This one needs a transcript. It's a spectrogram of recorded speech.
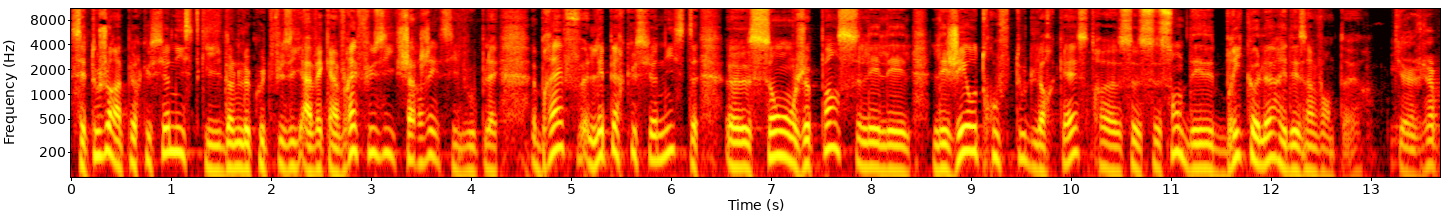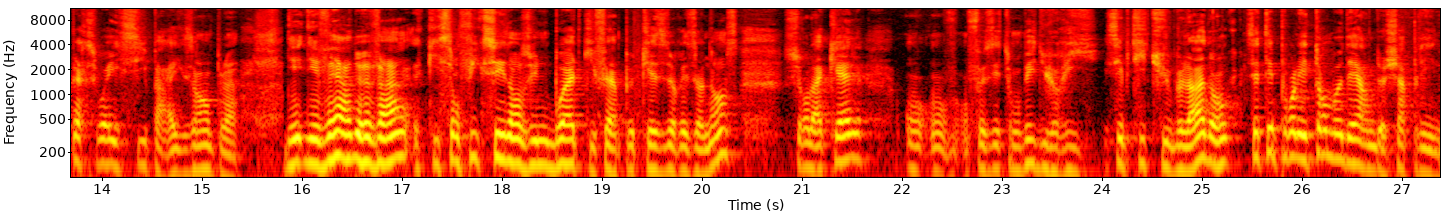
C'est toujours un percussionniste qui donne le coup de fusil avec un vrai fusil chargé s'il vous plaît. Bref, les percussionnistes euh, sont, je pense, les, les, de l'orchestre. Euh, Ce, sont des bricoleurs et des inventeurs. Tiens, J'aperçois ici, par exemple, des, verres de vin qui sont fixés dans une boîte qui fait un peu de caisse de résonance, sur laquelle on, faisait tomber du riz. Ces petits tubes-là, donc, c'était pour les temps modernes de Chaplin.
